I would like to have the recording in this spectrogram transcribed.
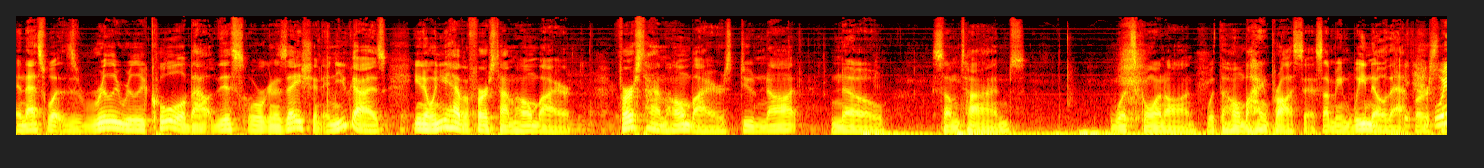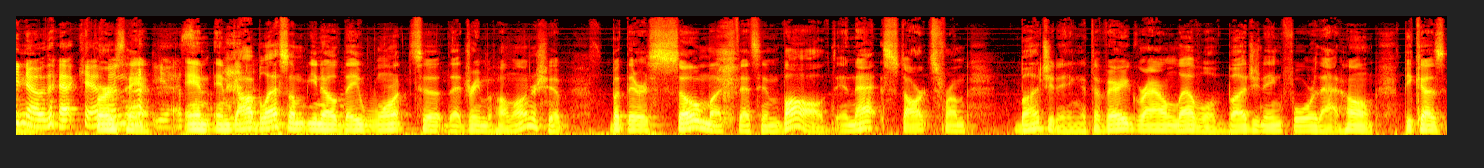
and that's what is really really cool about this organization. And you guys, you know, when you have a first time home buyer, first time home buyers do not know sometimes what's going on with the home buying process. I mean, we know that firsthand. We know that, Kevin. Firsthand. yes. And and God bless them. You know, they want to that dream of home ownership, but there's so much that's involved, and that starts from budgeting at the very ground level of budgeting for that home because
